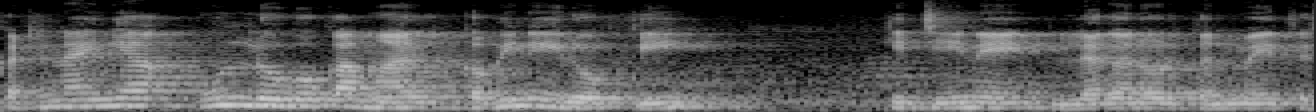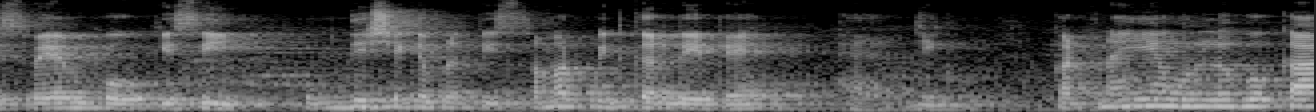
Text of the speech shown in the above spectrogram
कठिनाइयाँ उन लोगों का मार्ग कभी नहीं रोकती कि जिन्हें लगन और तन्मय से स्वयं को किसी उद्देश्य के प्रति समर्पित कर देते हैं। जी को। कठिनाइयाँ उन लोगों का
